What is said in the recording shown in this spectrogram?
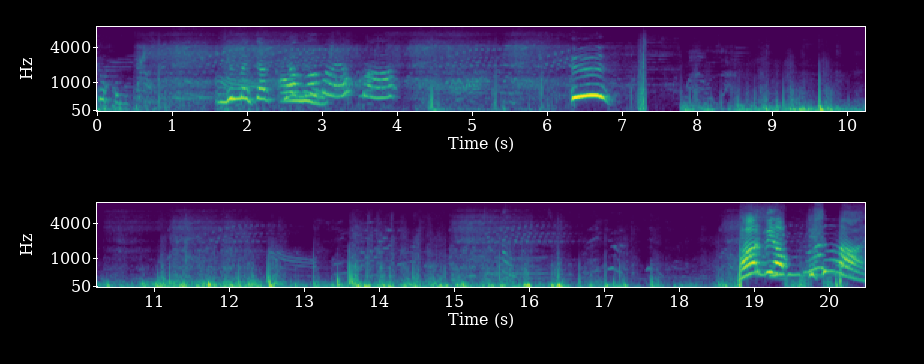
Çok komik. Gülmekten ağlıyorum. Yapma yapma. Üf. Harbi ya ultisi var.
